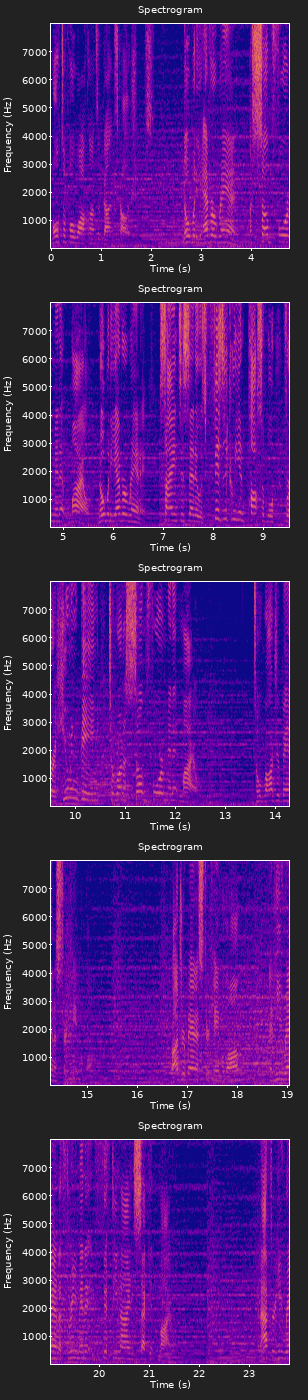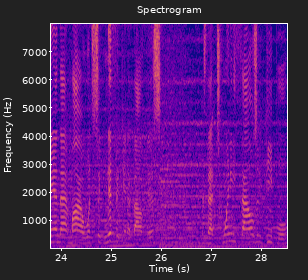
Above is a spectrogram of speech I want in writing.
Multiple walk ons have gotten scholarships. Nobody ever ran a sub four minute mile. Nobody ever ran it. Scientists said it was physically impossible for a human being to run a sub four minute mile until Roger Bannister came along. Roger Bannister came along and he ran a three minute and 59 second mile. And after he ran that mile, what's significant about this is that 20,000 people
